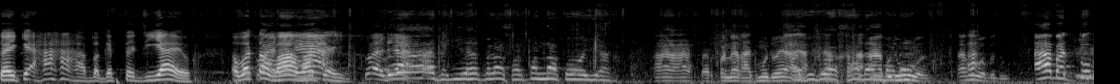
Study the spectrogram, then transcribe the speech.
તો એ કે હા હા હા ભગત તો જી આવ્યો હવે તો વાહ વાહ જઈએ પેલા સરપંચ ના તો યાર. હા સરપંચ ના રાજમુ જોયા. આ બધું બધું? આ બધું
